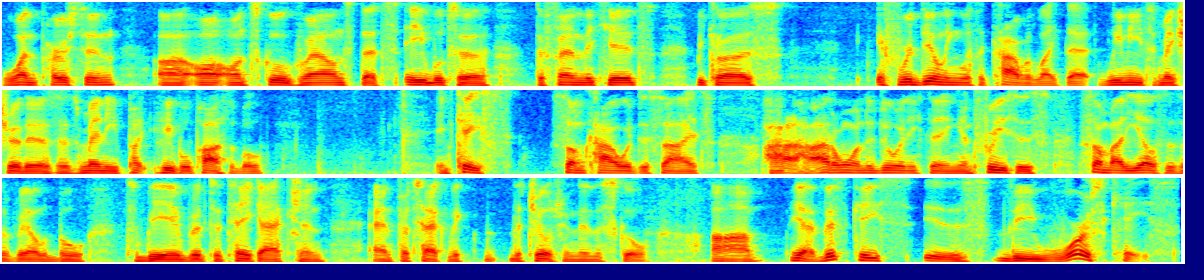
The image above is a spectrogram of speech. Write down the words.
one person uh, on, on school grounds that's able to defend the kids because if we're dealing with a coward like that, we need to make sure there's as many people possible in case some coward decides, I, I don't want to do anything and freezes, somebody else is available to be able to take action and protect the, the children in the school. Um, yeah, this case is the worst case,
